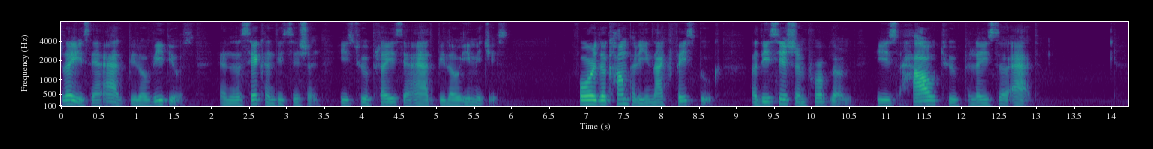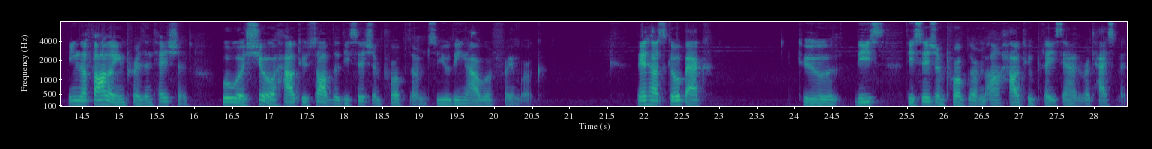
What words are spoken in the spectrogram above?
place an ad below videos, and the second decision is to place an ad below images. For the company like Facebook, a decision problem is how to place the ad. In the following presentation, we will show how to solve the decision problems using our framework. Let us go back to this decision problem on how to place an advertisement.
